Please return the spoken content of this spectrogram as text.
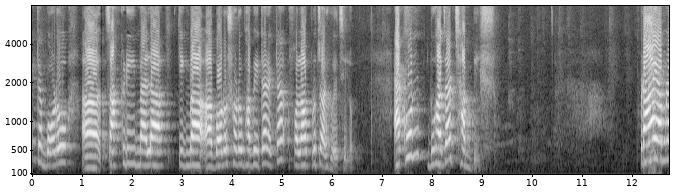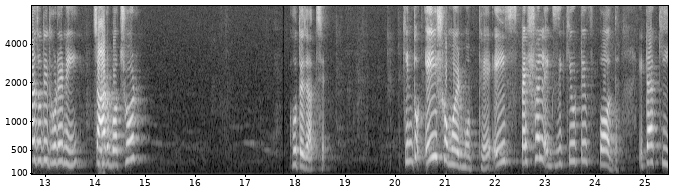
একটা বড় চাকরি মেলা কিংবা বড় সড়োভাবে এটার একটা ফলাও প্রচার হয়েছিল। এখন দু হাজার ছাব্বিশ প্রায় আমরা যদি ধরে নিই, চার বছর হতে যাচ্ছে। কিন্তু এই সময়ের মধ্যে এই স্পেশাল এক্সিকিউটিভ পদ এটা কি?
